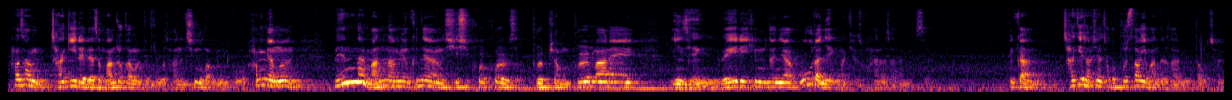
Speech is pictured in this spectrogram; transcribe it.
항상 자기 일에 대해서 만족감을 느끼고 사는 친구가 있고 한 명은 맨날 만나면 그냥 시시콜콜 불평, 불만의 인생이 왜 이리 힘드냐 우울한 얘기만 계속 하는 사람이 있어요. 그러니까 자기 자신을 자꾸 불쌍하게 만드는 사람이 있다고 쳐요.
